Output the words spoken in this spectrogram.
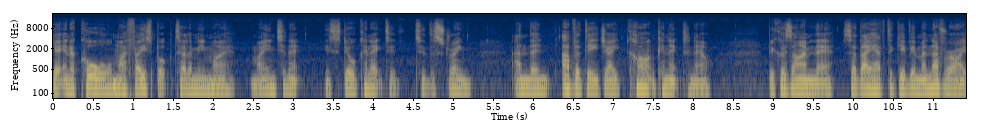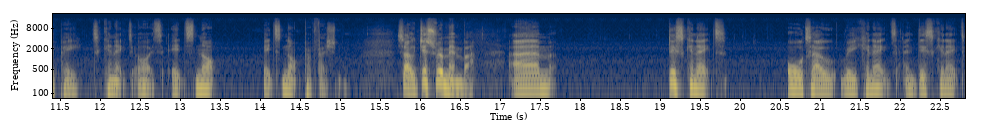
getting a call on my Facebook telling me my, my internet is still connected to the stream and the other DJ can't connect now because I'm there. So they have to give him another IP to connect. Oh, it's it's not it's not professional. So just remember, um, disconnect, auto reconnect, and disconnect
